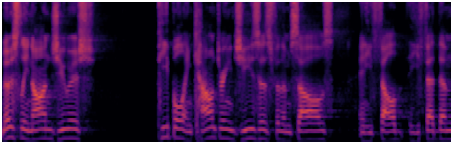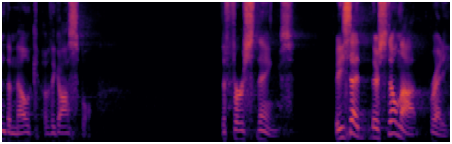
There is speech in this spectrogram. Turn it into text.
mostly non Jewish people encountering Jesus for themselves, and he fed, he fed them the milk of the gospel. The first things. But he said they're still not ready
